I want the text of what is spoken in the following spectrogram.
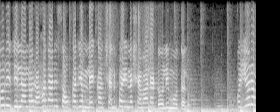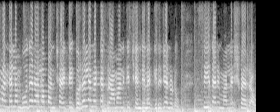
నెల్లూరు జిల్లాలో రహదారి సౌకర్యం లేక చనిపోయిన శవాల డోలిమూతలు కొయ్యూరు మండలం బూదరాల పంచాయతీ గొర్రెలమెట్ట గ్రామానికి చెందిన గిరిజనుడు సీదరి మల్లేశ్వరరావు.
